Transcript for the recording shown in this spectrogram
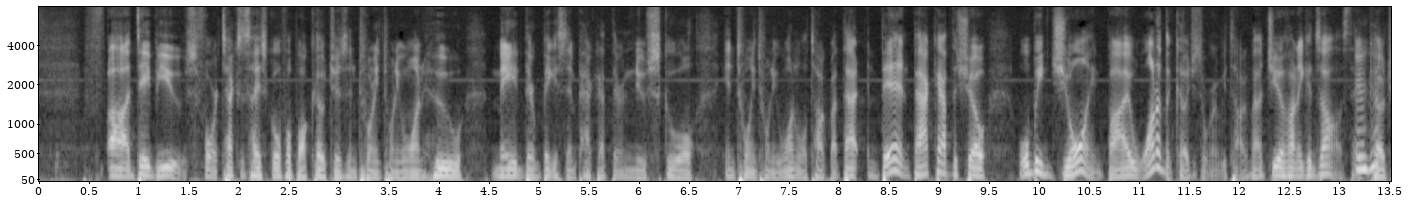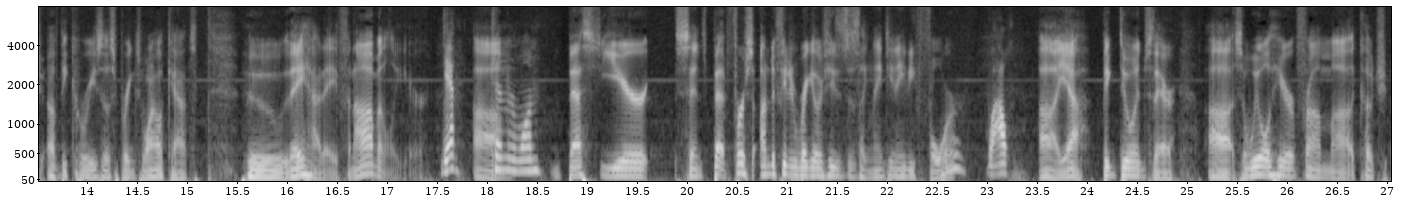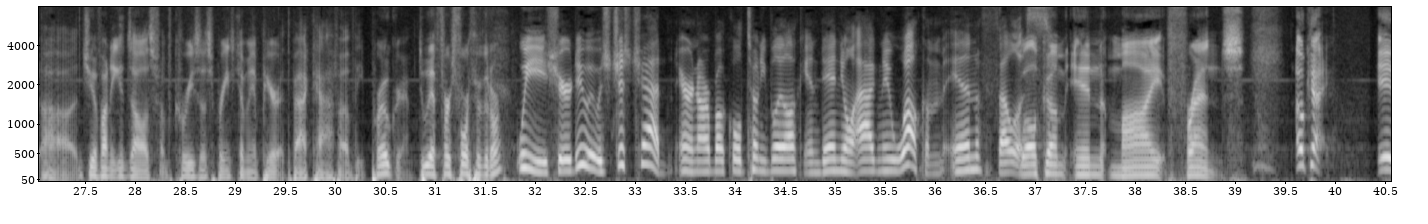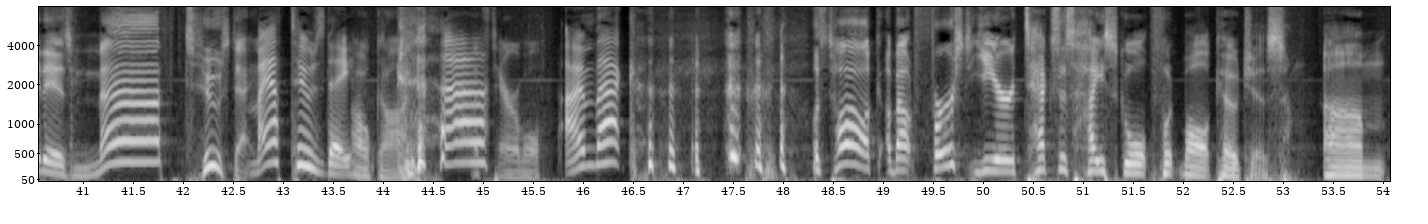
uh, debuts for Texas high school football coaches in 2021 who made their biggest impact at their new school in 2021. We'll talk about that. And then, back half the show, we'll be joined by one of the coaches we're going to be talking about, Giovanni Gonzalez, the head coach of the Carrizo Springs Wildcats, who they had a phenomenal year. yeah. Um, Ten and one. Best year since first undefeated regular season is like 1984. Wow. Uh, yeah, big doings there. Uh, so we will hear from uh, Coach uh, Giovanni Gonzalez from Carrizo Springs coming up here at the back half of the program. Do we have first four through the door? We sure do. It was just Chad, Aaron Arbuckle, Tony Blaylock, and Daniel Agnew. Welcome in, fellas. Welcome in, my friends. Okay, it is Math Tuesday. Math Tuesday. oh God, that's terrible. I'm back. Let's talk about first year Texas high school football coaches. Um,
